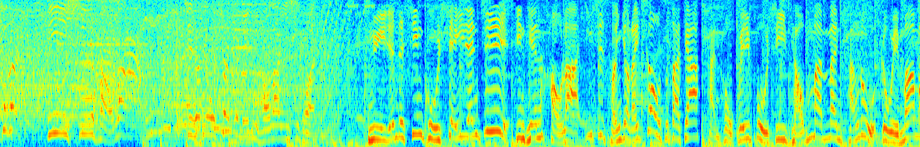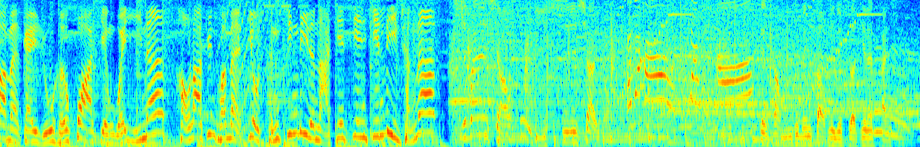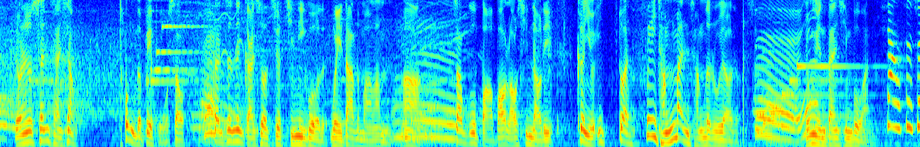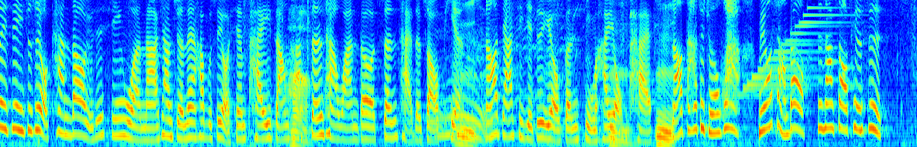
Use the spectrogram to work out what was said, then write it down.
收看《医师好辣》，介绍六位帅哥美女好辣医师团。女人的辛苦谁人知？今天好辣医师团要来告诉大家，产后恢复是一条漫漫长路，各位妈妈们该如何化险为夷呢？好辣军团们又曾经历了哪些艰辛历程呢？值班小护理师夏雨桐，大家好，我是夏雨桐。可以看我们这边照片就知道今天谈什么。有人说生产像痛的被火烧，但真正感受只有经历过的伟大的妈妈们啊，照顾宝宝劳心劳力。更有一段非常漫长的路要走，是。永远担心不完。像是最近就是有看到有些新闻啊，像 Janet 她不是有先拍一张她生产完的真材的照片，然后佳琪姐就也有跟进嘛，还有拍，然后大家就觉得哇，没有想到那张照片是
